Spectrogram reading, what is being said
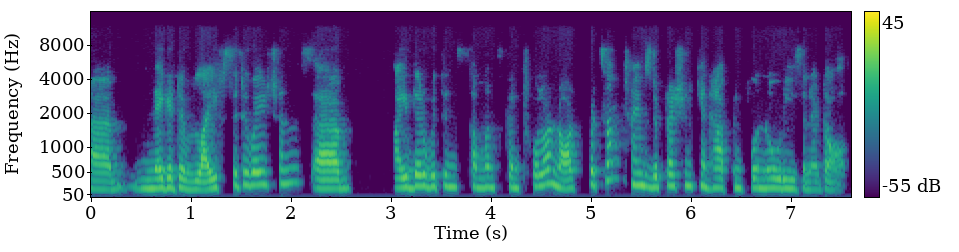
um, negative life situations, um, either within someone's control or not. But sometimes depression can happen for no reason at all.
